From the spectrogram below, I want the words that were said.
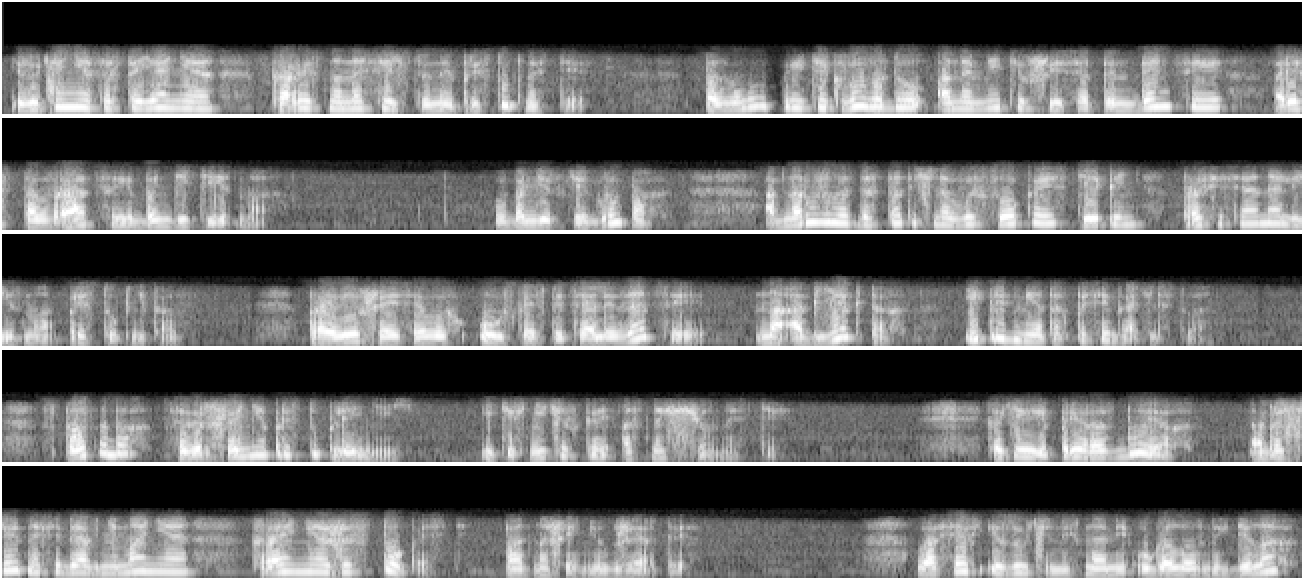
Изучение состояния корыстно-насильственной преступности позволяет прийти к выводу о наметившейся тенденции реставрации бандитизма. В бандитских группах обнаружилась достаточно высокая степень профессионализма преступников, проявившаяся в их узкой специализации на объектах и предметах посягательства, способах совершения преступлений и технической оснащенности. Как и при разбоях, обращает на себя внимание крайняя жестокость по отношению к жертве. Во всех изученных нами уголовных делах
